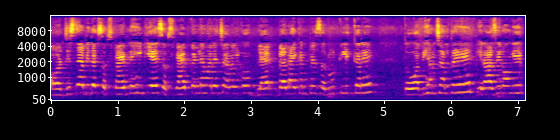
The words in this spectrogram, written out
और जिसने अभी तक सब्सक्राइब नहीं किया है सब्सक्राइब कर लें हमारे चैनल को। बेल आइकन पे ज़रूर क्लिक करें। तो अभी हम चलते हैं। फिर हाजिर होंगे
